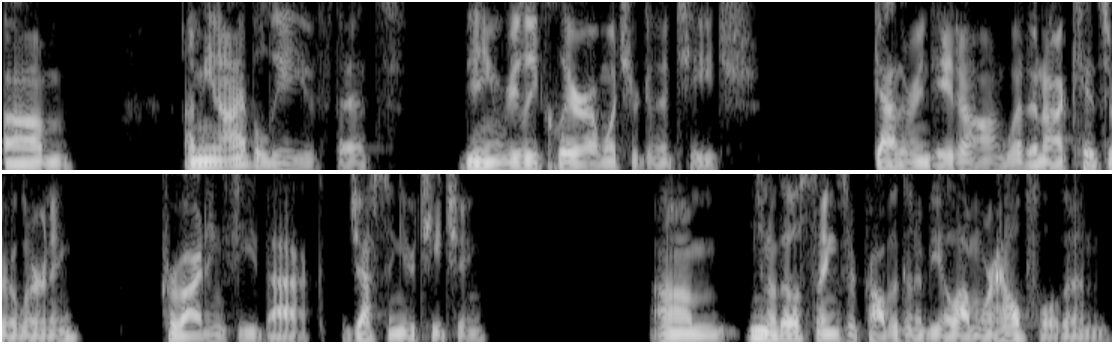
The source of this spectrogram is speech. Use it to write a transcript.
Mm. um, I mean, I believe that being really clear on what you're going to teach, gathering data on whether or not kids are learning, providing feedback, adjusting your teaching, um, you know, those things are probably going to be a lot more helpful than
